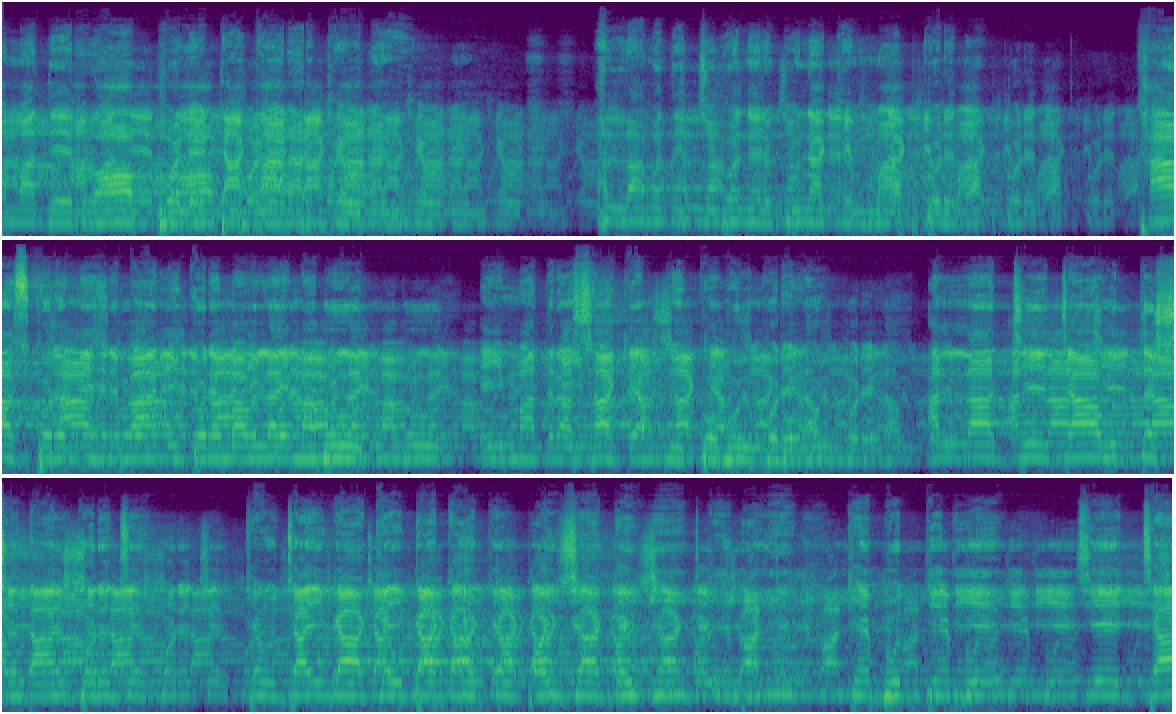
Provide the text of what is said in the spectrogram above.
আমাদের রব বলে ডাকার কেউ নেই। আল্লাহ আমাদের জীবনের গুনাহকে মাফ করে দাও। খাস করে মেহরবানি করে মাওলাই মাবুদ। এই মাদ্রাসাকে আপনি কবুল করে নাও। আল্লাহ যে যা উদ্দেশ্যে দান করেছে কেউ জায়গা কেউ টাকা কেউ পয়সা কেউ বালি কে বুদ্ধি দিয়ে যে যা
